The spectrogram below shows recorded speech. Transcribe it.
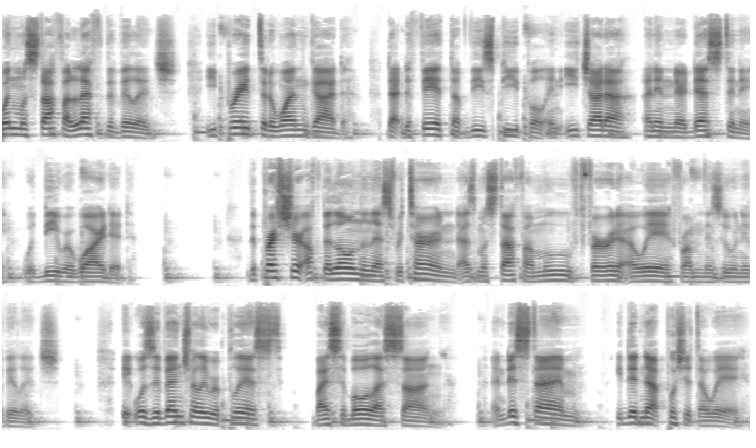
When Mustafa left the village, he prayed to the one God that the faith of these people in each other and in their destiny would be rewarded. The pressure of the loneliness returned as Mustafa moved further away from the Zuni village. It was eventually replaced by Cibola's song, and this time he did not push it away.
